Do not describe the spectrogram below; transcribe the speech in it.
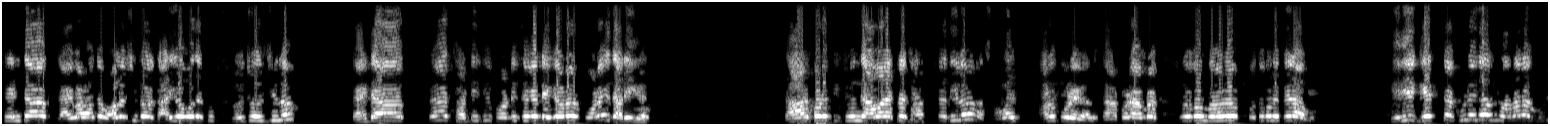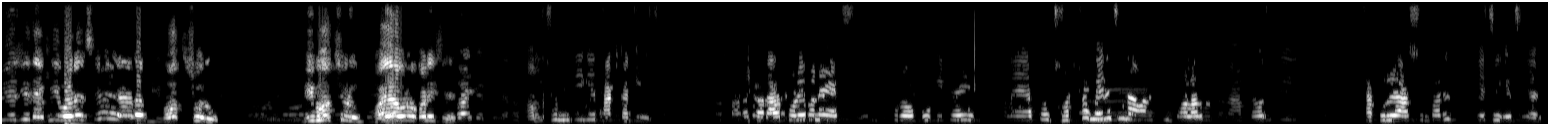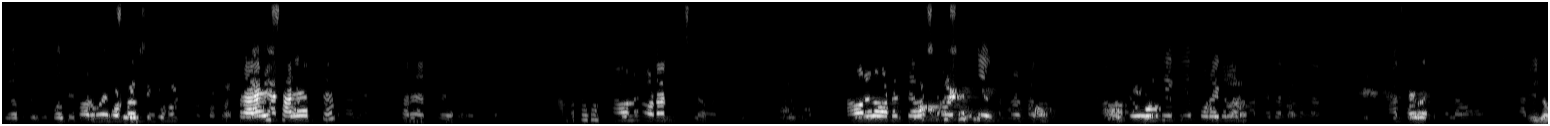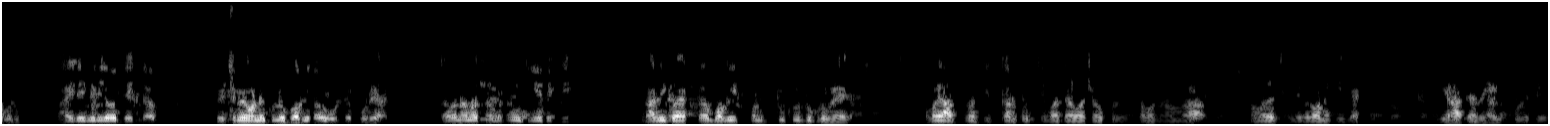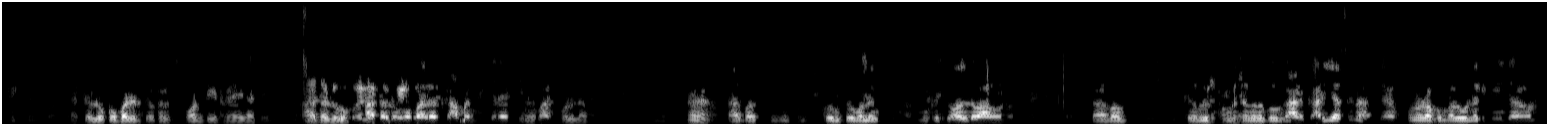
ট্রেনটা ড্রাইভার হয়তো ভালো ছিল গাড়িও আমাদের খুব স্লো চলছিল। গাড়িটা থার্টি থ্রি ফর্টি সেকেন্ড এগারোটার দাঁড়িয়ে গেছে তারপরে পিছন দিয়ে আবার একটা ঝাটকা দিল সবাই আরও পড়ে গেল। তারপরে আমরা কিছুরকম ভাবে কতক্ষণে বেরাবো বেরিয়ে গেটটা খুলে যাও মাথাটা ঘুরিয়েছি, দেখি মনে হচ্ছে একটা বিভৎস রূপ। ভয়ে আমরা ওখানে তারপরে মানে পুরো বগিটাই মানে এত ঝটকা মেরেছে না মানে কি বলার মতো না। আমরাও যদি ঠাকুরের আশীর্বাদে বেঁচে গেছি আর কি বলতে পারব প্রায় সাড়ে আটটা সাড়ে আটটা আমরা তখন খাওয়ানোর অর্ডার দিচ্ছিলাম। খাওয়ানোর অর্ডার দেওয়ার সাথে তো উঠে গিয়ে পড়ে গেলাম মাথা ব্যথা পেলাম মাথায় ব্যথা পেলাম এই যখন বাইরে বেরিয়ে যখন দেখলাম পেছনে অনেকগুলো বগি তখন উল্টে পড়ে আছে। তখন আমরা সঙ্গে সঙ্গে গিয়ে দেখি গাড়ি কয়েকটা বগি টুকরো টুকরো হয়ে গেছে। সবাই আপনারা চিৎকার করছে বাঁচা বাঁচাও করে। তখন আমরা আমাদের ছেলেমেয়েরা অনেকেই গেছে গিয়ে হাতে হাতে হেল্প করেছে। একটা লোকো পাইলট তো ওখানে স্পট ডেট হয়ে গেছে। আরেকটা লোক আরেকটা লোকো পাইলট আমরা নিজেরাই চিনে বার করলাম। হ্যাঁ তারপর কিছুক্ষণ তো মানে মুখে জল দেওয়া হলো। তারপর সেগুলো সঙ্গে সঙ্গে গা- গাড়ি আছে না কোনো রকম ভাবে ওনাকে নিয়ে যাওয়া হলো।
